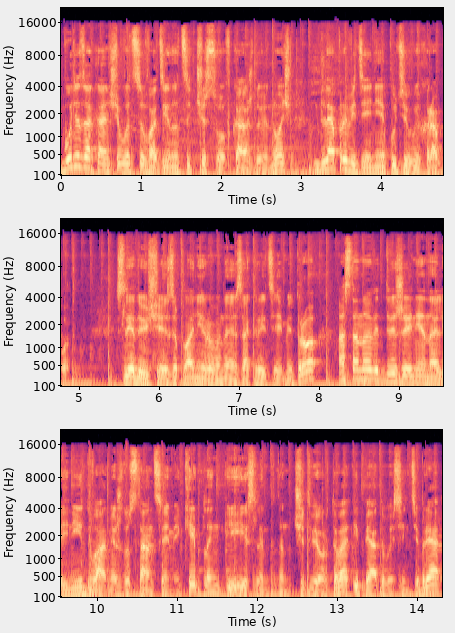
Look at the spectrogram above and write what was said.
будет заканчиваться в 11 часов каждую ночь для проведения путевых работ. Следующее запланированное закрытие метро остановит движение на линии 2 между станциями Киплинг и Ислингтон 4 и 5 сентября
